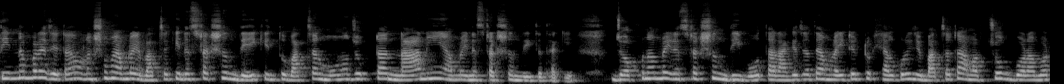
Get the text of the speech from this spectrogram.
তিন নম্বরে যেটা, অনেক সময় আমরা বাচ্চাকে ইনস্ট্রাকশন দিই, কিন্তু বাচ্চার মনোযোগটা না নিয়ে আমরা ইনস্ট্রাকশন দিতে থাকি। যখন আমরা ইনস্ট্রাকশন দিব, তার আগে যাতে আমরা এটা একটু খেয়াল করি যে বাচ্চাটা আমার চোখ বরাবর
